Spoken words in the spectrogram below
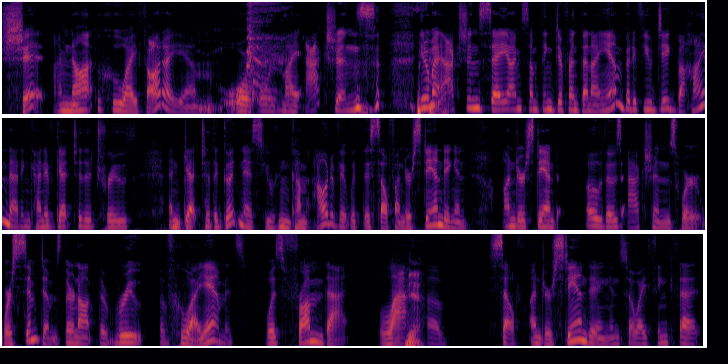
shit, I'm not who I thought I am, or, or my actions, you know, my Yeah. actions say I'm something different than I am. But if you dig behind that and kind of get to the truth and get to the goodness, you can come out of it with this self understanding and understand, oh, those actions were, were symptoms. They're not the root of who I am. It's was from that lack Yeah. of self understanding. And so I think that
